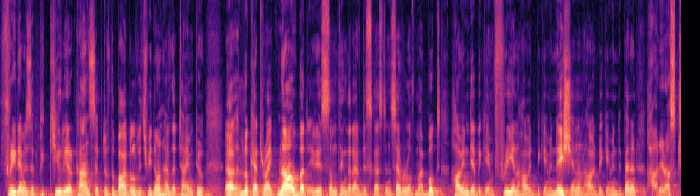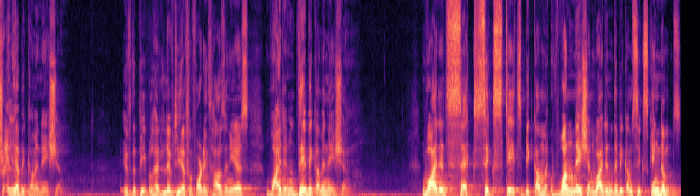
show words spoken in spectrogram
Freedom is a peculiar concept of the Bible, which we don't have the time to uh, look at right now, but it is something that I've discussed in several of my books how India became free and how it became a nation and how it became independent. How did Australia become a nation? If the people had lived here for 40,000 years, why didn't they become a nation? Why did six, six states become one nation? Why didn't they become six kingdoms?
